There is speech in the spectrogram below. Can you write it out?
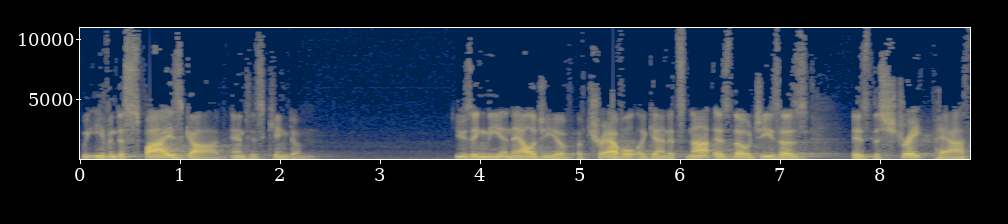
We even despise God and His kingdom. Using the analogy of, of travel again, it's not as though Jesus is the straight path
